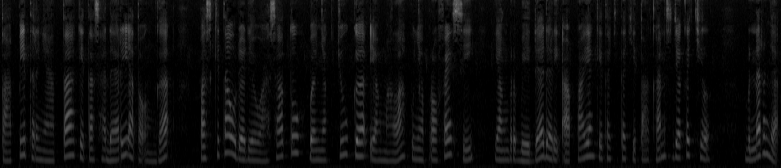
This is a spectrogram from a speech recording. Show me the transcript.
Tapi ternyata kita sadari atau enggak, pas kita udah dewasa tuh banyak juga yang malah punya profesi yang berbeda dari apa yang kita cita-citakan sejak kecil. Bener enggak?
